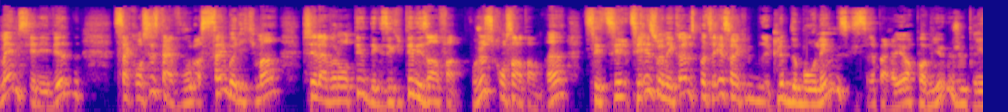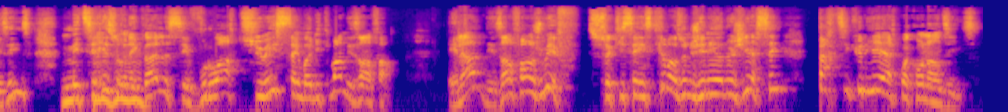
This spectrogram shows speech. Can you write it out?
même si elle est vide, ça consiste à vouloir, symboliquement, c'est la volonté d'exécuter les enfants. Faut juste qu'on s'entende. Hein? C'est tirer, sur une école, c'est pas tirer sur un club de, bowling, ce qui serait par ailleurs pas mieux, je le précise. Mais tirer sur une mhm. école, c'est vouloir tuer symboliquement des enfants. Et là, des enfants juifs, ce qui s'inscrit dans une généalogie assez particulière, quoi qu'on en dise.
